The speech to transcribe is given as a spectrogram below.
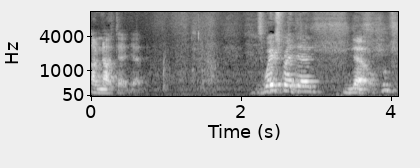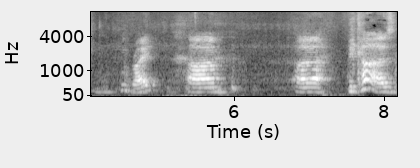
I'm not dead yet. Is wave spread dead? No. Right? Um, uh, because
